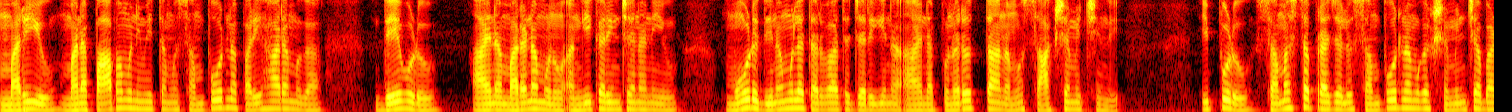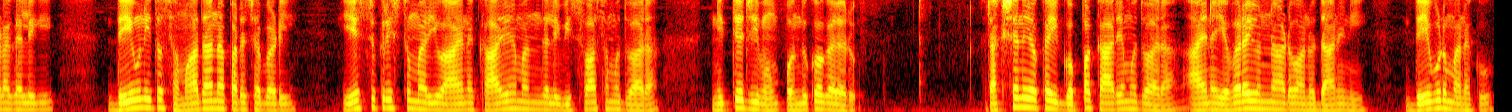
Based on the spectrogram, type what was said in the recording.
మరియు మన పాపము నిమిత్తము సంపూర్ణ పరిహారముగా దేవుడు ఆయన మరణమును అంగీకరించననియు మూడు దినముల తర్వాత జరిగిన ఆయన పునరుత్థానము సాక్ష్యమిచ్చింది. ఇప్పుడు సమస్త ప్రజలు సంపూర్ణముగా క్షమించబడగలిగి దేవునితో సమాధానపరచబడి యేసుక్రీస్తు మరియు ఆయన కార్యమందలి విశ్వాసము ద్వారా నిత్యజీవం పొందుకోగలరు. రక్షణ యొక్క ఈ గొప్ప కార్యము ద్వారా ఆయన ఎవరై ఉన్నాడో అను దానిని దేవుడు మనకు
